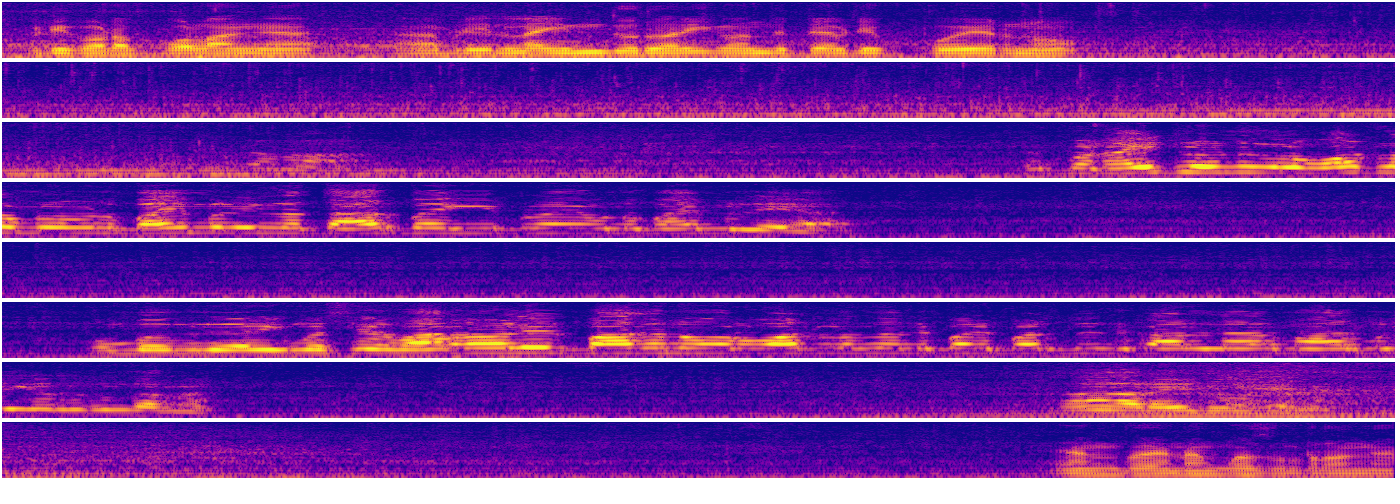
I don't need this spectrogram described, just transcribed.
இப்படி கூட போகலாங்க அப்படி இல்லைனா இந்தூர் வரைக்கும் வந்துட்டு அப்படியே போயிடணும் நைட்டில் ஒன்று ஹோட்டலில் ஒன்று பயம் இல்லைங்களா தார் பாய் இப்போ ஒன்றும் பயம் இல்லையா ஒன்பது மணி வரைக்கும் சரி வர வழியில் பார்க்கணும் ஒரு ஹோட்டலில் தான் நிப்பாடி படுத்து காலை நேரம் ஆறு மணிக்கு எடுத்து வந்துடுறேன். ஆ ரைட் ஓகே ஏங்கப்பா என்னங்கப்பா சொல்கிறாங்க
